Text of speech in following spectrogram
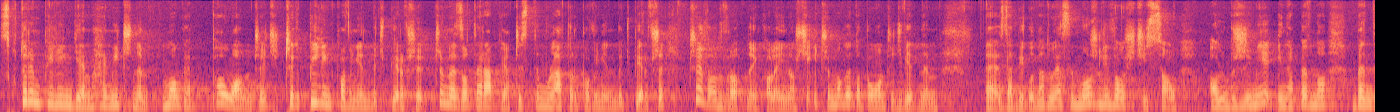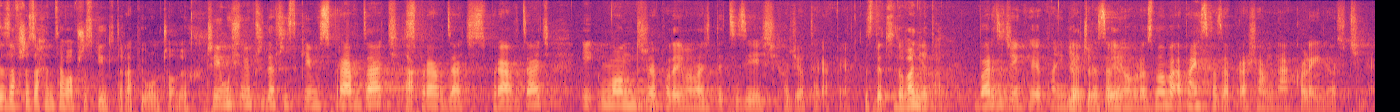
z którym peelingiem chemicznym mogę połączyć, czy peeling powinien być pierwszy, czy mezoterapia, czy stymulator powinien być pierwszy, czy w odwrotnej kolejności i czy mogę to połączyć w jednym e, zabiegu. Natomiast możliwości są olbrzymie i na pewno będę zawsze zachęcała wszystkich do terapii łączonych. Czyli musimy przede wszystkim sprawdzać, Tak. sprawdzać, sprawdzać i mądrze podejmować decyzje, jeśli chodzi o terapię. Zdecydowanie tak. Bardzo dziękuję Pani Ja doktor za dziękuję. miłą rozmowę, a Państwa zapraszam na kolejny odcinek.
